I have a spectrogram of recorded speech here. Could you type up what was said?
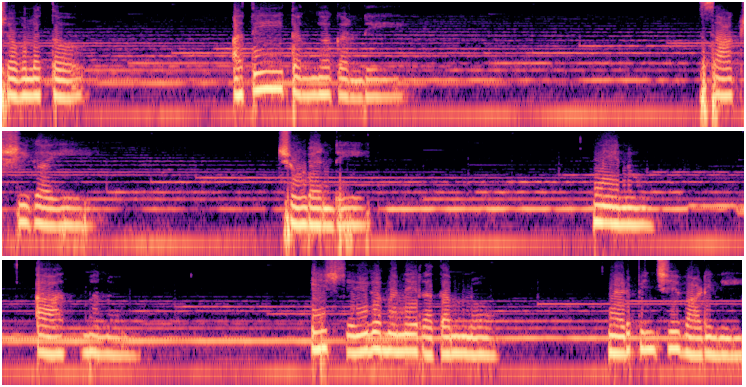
చెవులతో. అతీతంగా కండి. సాక్షిగా అయి చూడండి. నేను ఆత్మను ఈ శరీరం అనే రథంను నడిపించేవాడిని.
